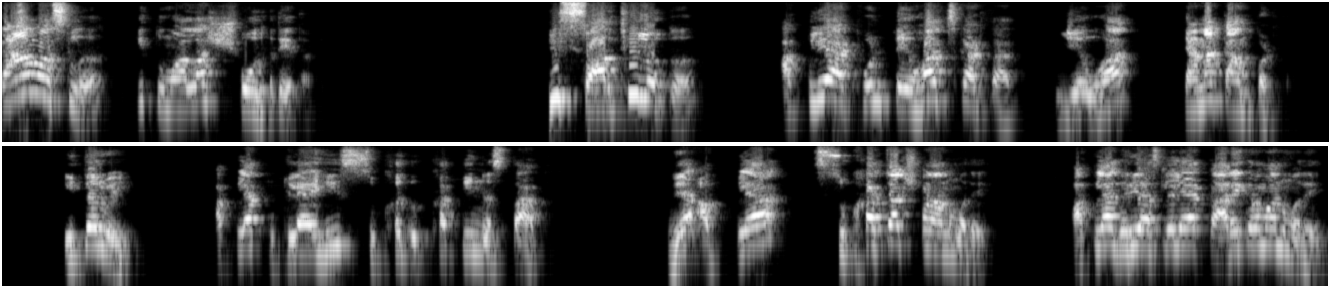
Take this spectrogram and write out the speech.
काम असलं की तुम्हाला शोधत येतात. ही स्वार्थी लोक आपली आठवण तेव्हाच काढतात जेव्हा त्यांना काम पडतं. इतर वेळी आपल्या कुठल्याही सुखदुःखात ती नसतात. म्हणजे आपल्या सुखाच्या क्षणांमध्ये आपल्या घरी असलेल्या कार्यक्रमांमध्ये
